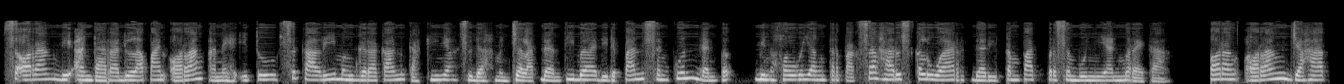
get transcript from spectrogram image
seorang di antara delapan orang aneh itu sekali menggerakkan kakinya sudah mencelat dan tiba di depan Sengkun dan Pek Bin Ho yang terpaksa harus keluar dari tempat persembunyian mereka. Orang-orang jahat,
